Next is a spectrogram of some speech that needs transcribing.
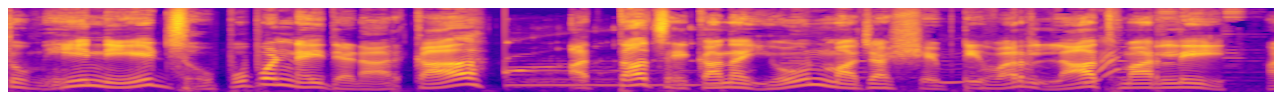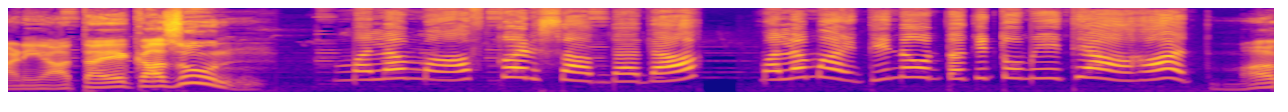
तुम्ही नीट झोपू पण नाही देणार का? आत्ताच एकानं येऊन माझ्या शेपटीवर लाथ मारली आणि आता एक अजून. मला माफ कर साब दादा मला माहिती नव्हतं की तुम्ही इथे आहात. मग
